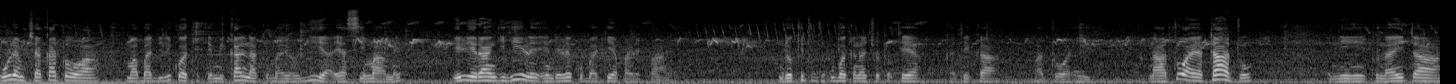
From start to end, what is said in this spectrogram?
ule mchakato wa mabadiliko ya kikemikali na kibiolojia yasimame ili rangi hile endelee kubakia pale pale. Ndio kitu kikubwa kinachotokea katika hatua hii. Na hatua ya tatu ni tunaita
